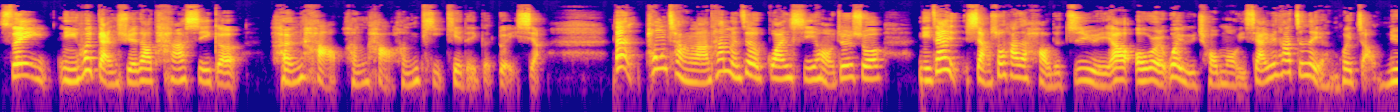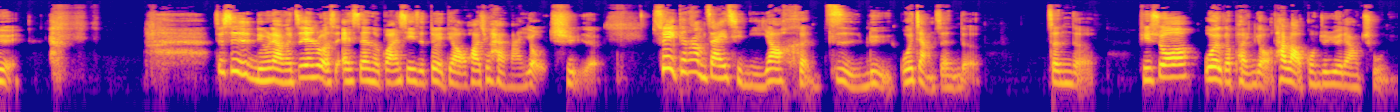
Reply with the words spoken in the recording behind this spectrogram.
所以你会感觉到他是一个很好、很好、很体贴的一个对象。但通常啦，他们这个关系哈，就是说你在享受他的好的之余，也要偶尔未雨绸缪一下，因为他真的也很会找虐。就是你们两个之间如果是 S N 的关系一直对调的话，就还蛮有趣的。所以跟他们在一起，你要很自律。我讲真的，真的，比如说我有个朋友，她老公就月亮处女，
